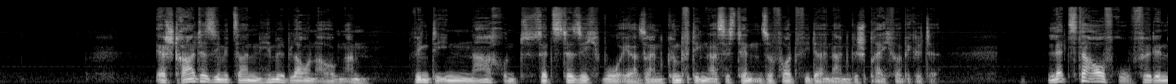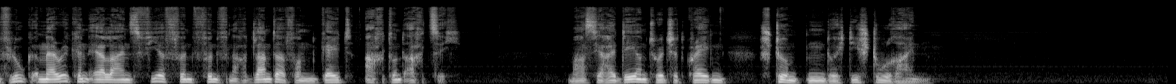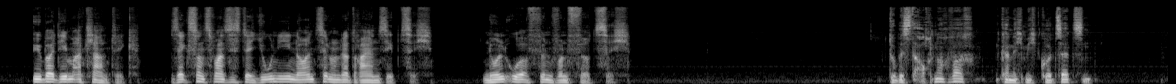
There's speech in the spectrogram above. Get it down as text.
Er strahlte sie mit seinen himmelblauen Augen an, winkte ihnen nach und setzte sich, wo er seinen künftigen Assistenten sofort wieder in ein Gespräch verwickelte. Letzter Aufruf für den Flug American Airlines 455 nach Atlanta von Gate 88. Marcia Heide und Richard Cragen stürmten durch die Stuhlreihen. Über dem Atlantik. 26. Juni 1973. 0 Uhr 45. Du bist auch noch wach? Kann ich mich kurz setzen?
